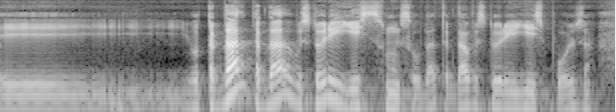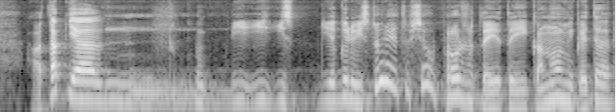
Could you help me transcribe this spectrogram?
И вот тогда, тогда в истории есть смысл, да, тогда в истории есть польза. А так я, и, и, я говорю, история это все прожито, это экономика, это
